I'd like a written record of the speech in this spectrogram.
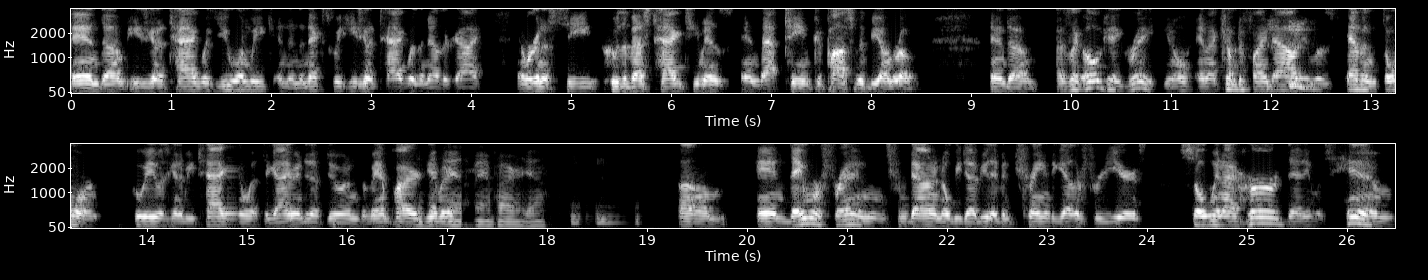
and um, he's going to tag with you one week, and then the next week he's going to tag with another guy, and we're going to see who the best tag team is, and that team could possibly be on road. And um, I was like, oh, okay, great, you know. And I come to find out it was Kevin Thorn who he was going to be tagging with, the guy who ended up doing the vampire gimmick. Yeah, vampire, yeah. Um, and they were friends from down in OVW. They've been training together for years. So when I heard that it was him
